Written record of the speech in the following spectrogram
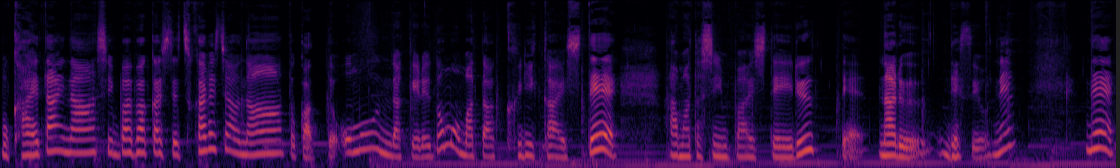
もう変えたいな。心配ばっかりして疲れちゃうな。とかって思うんだけれどもまた繰り返してあまた心配しているってなるんですよね。で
